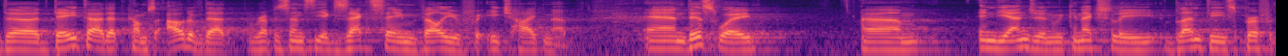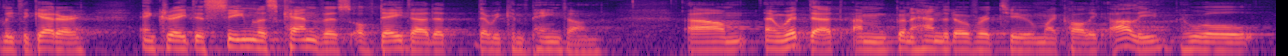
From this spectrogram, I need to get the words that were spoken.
the data that comes out of that represents the exact same value for each height map. And this way, um, in the engine, we can actually blend these perfectly together and create this seamless canvas of data that, that we can paint on. Um, and with that, I'm going to hand it over to my colleague Ali, who will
